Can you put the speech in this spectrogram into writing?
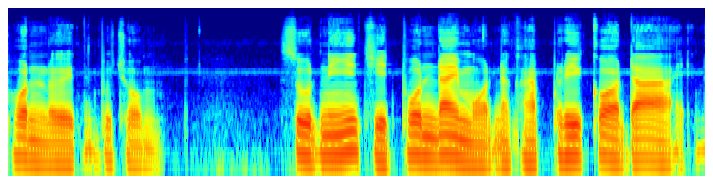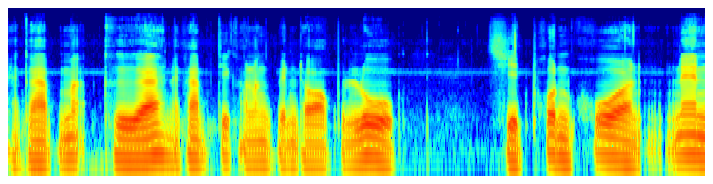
พ่นเลยท่านผู้ชม สูตรนี้ฉีดพ่นได้หมดนะครับ พริกก็ได้นะครับมะเขือนะครับที่กำลังเป็นดอกเป็นลูก ฉีดพ่นขั้วแน่น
